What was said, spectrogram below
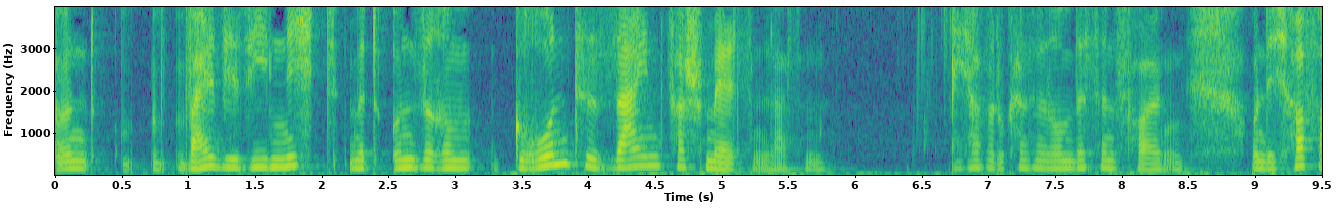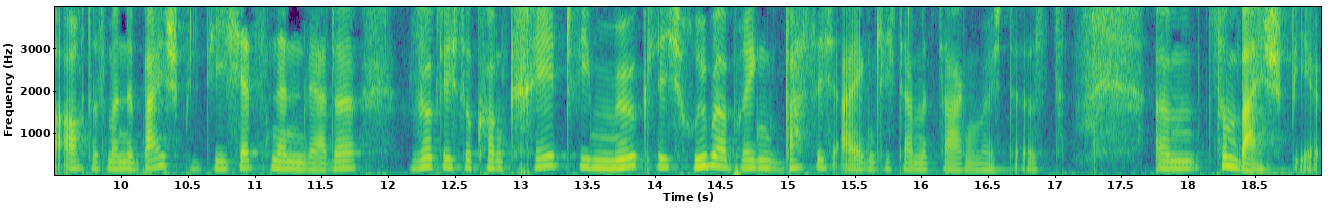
und weil wir sie nicht mit unserem Grundsein verschmelzen lassen. Ich hoffe, du kannst mir so ein bisschen folgen. Und ich hoffe auch, dass meine Beispiele, die ich jetzt nennen werde, wirklich so konkret wie möglich rüberbringen, was ich eigentlich damit sagen möchte, ist. Ähm, zum Beispiel,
